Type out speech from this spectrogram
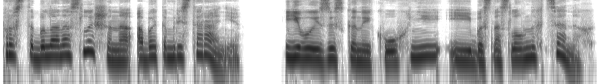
просто была наслышана об этом ресторане, его изысканной кухне и баснословных ценах.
